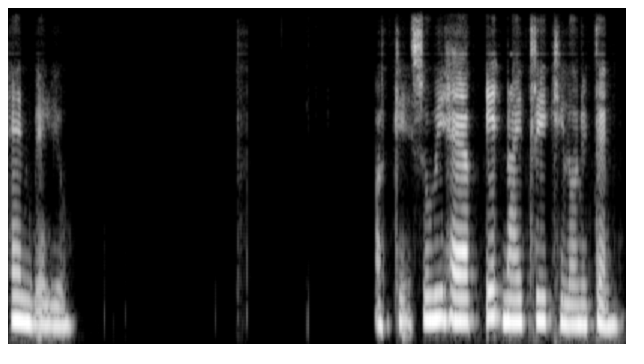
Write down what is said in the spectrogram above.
n value. Okay so we have 893 kilonewton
